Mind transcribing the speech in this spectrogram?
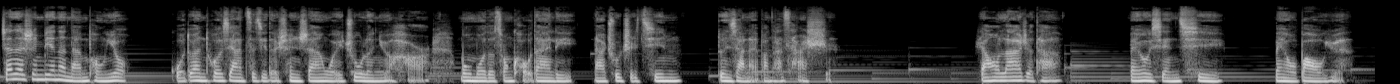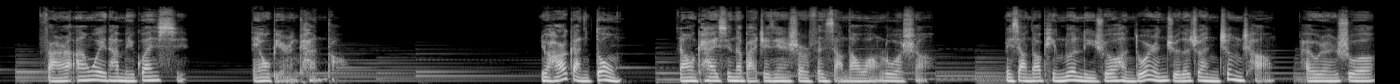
站在身边的男朋友果断脱下自己的衬衫，围住了女孩，默默的从口袋里拿出纸巾，蹲下来帮她擦拭，然后拉着她，没有嫌弃，没有抱怨，反而安慰她没关系。没有别人看到，女孩感动，然后开心的把这件事儿分享到网络上。没想到评论里却有很多人觉得这很正常，还有人说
